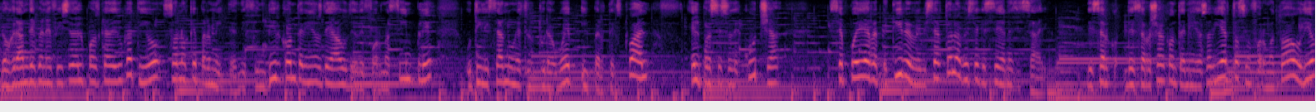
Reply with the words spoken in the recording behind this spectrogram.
Los grandes beneficios del podcast educativo son los que permiten difundir contenidos de audio de forma simple, utilizando una estructura web hipertextual. El proceso de escucha se puede repetir y revisar todas las veces que sea necesario. Desarrollar contenidos abiertos en formato audio,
